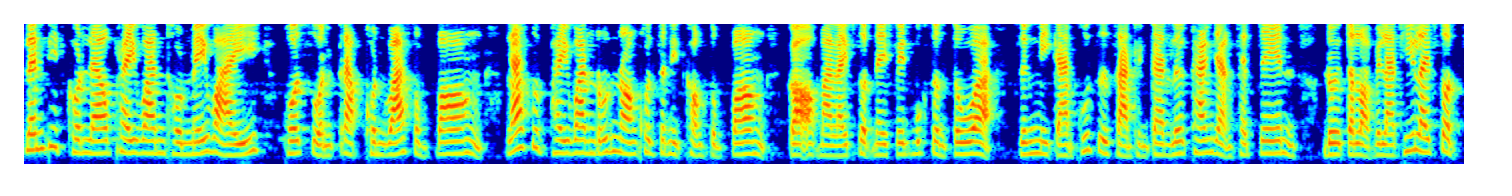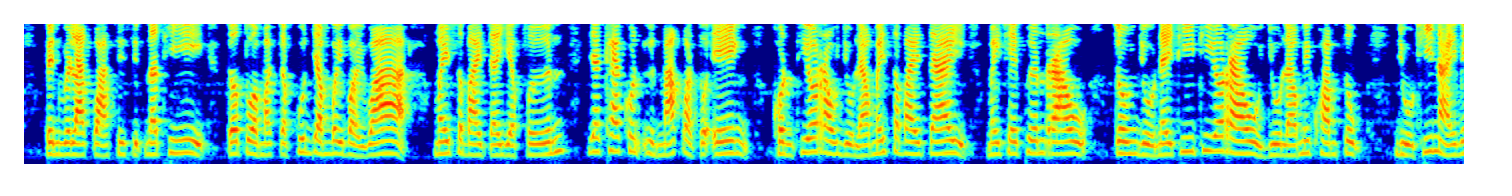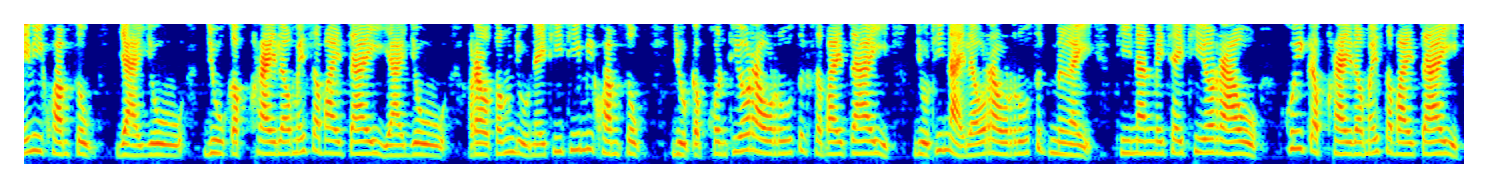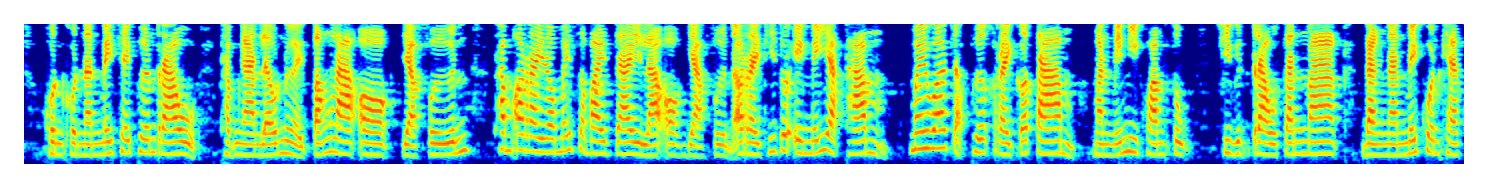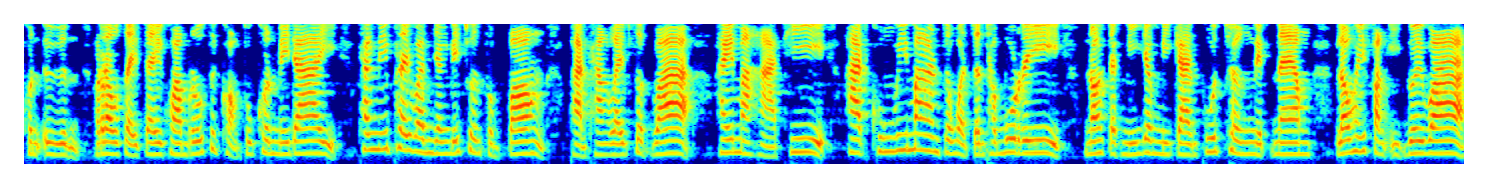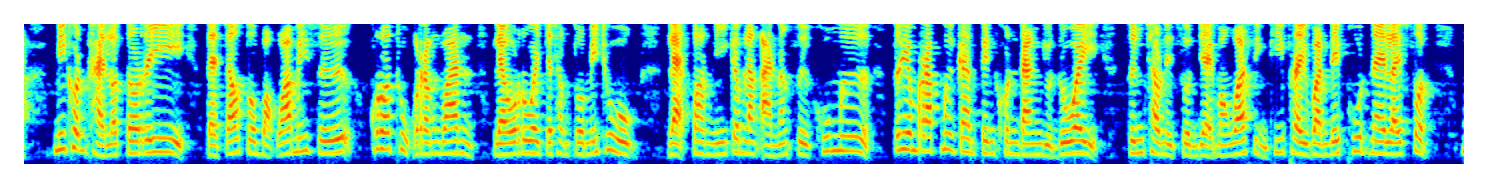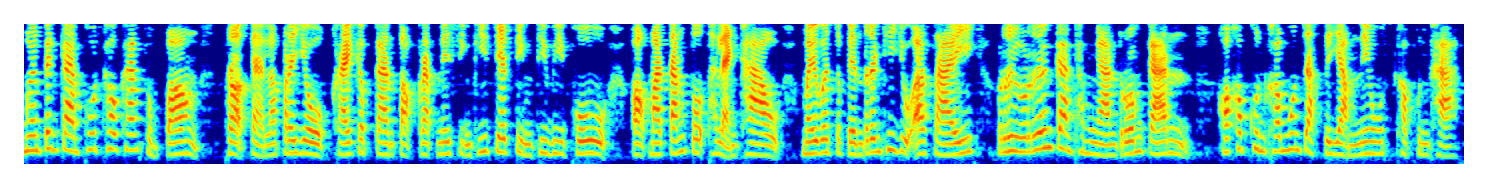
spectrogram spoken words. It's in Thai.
เล่นผิดคนแล้วไพรวันทนไม่ไหวโพสสวนกลับคนว่าสมปองล่าสุดไพรวันรุ่นน้องคนสนิทของสมปอง ก็ออกมาไลฟ์สดใน Facebook ส่วนตัว ซึ่งมีการพูดสื่อสารถึงการเลิกข้างอย่างชัดเจน โดยตลอดเวลาที่ไลฟ์สดเป็นเวลากว่า 40 นาที เจ้าตัวมักจะพูดย้ำบ่อยๆว่า ไม่สบายใจอย่าฟื้น อย่าแค่คนอื่นมากกว่าตัวเอง คนที่เราอยู่แล้วไม่สบายใจ ไม่ใช่เพื่อนเรา จงอยู่ในที่ที่เราอยู่แล้วมีความสุข อยู่ที่ไหนไม่มีความสุข อย่าอยู่ อยู่กับใครแล้วไม่สบายใจ อย่าอยู่ เราต้องอยู่ในที่ที่มีความสุข อยู่กับคนที่เรารู้สึกสบายใจ อยู่ที่ไหนแล้วเรารู้สึกเหนื่อย ที่นั่นไม่ใช่ที่เรา คุยกับใครเราไม่สบายใจ คนคนนั้นไม่ใช่เพื่อนเรา ทำงานแล้วเหนื่อยต้องลาออก อย่าฝืนทำอะไรเราไม่สบายใจลาออกอย่าฝืนอะไรที่ตัวเองไม่อยากทำไม่ว่าจะเพื่อใครก็ตาม มันไม่มีความสุข ชีวิตเราสั้นมาก ดังนั้นไม่ควรแคร์คนอื่น เราใส่ใจความรู้สึกของทุกคนไม่ได้ ทั้งนี้ไพรวันยังได้ชวนสมปอง ผ่านทางไลฟ์สดว่า ให้มาหาที่หาดคุ้งวิมานจังหวัดจันทบุรี นอกจากนี้ยังมีการพูดเชิงเน็บแนมเล่าให้ฟังอีกด้วยว่า มีคนขายลอตเตอรี่ แต่เจ้าตัวบอกว่าไม่ซื้อกลัวถูกรางวัล แล้วรวยจะทำตัวไม่ถูก และตอนนี้กำลังอ่านหนังสือคู่มือ เตรียมรับมือการเป็นคนดังอยู่ด้วย ซึ่งชาวเน็ตส่วนใหญ่มองว่าสิ่งที่ไพรวันได้พูดในไลฟ์สด เหมือนเป็นการพูดเข้าข้างสมปอง เพราะแต่ละประโยคคล้ายกับการตอบกลับในสิ่งที่เจ๊ติ๋มทีวีพูออกมาตั้งโต๊ะแถลงข่าว ไม่ว่าจะเป็นเรื่องที่อยู่อาศัย หรือเรื่องการทำงานร่วมกัน ขอขอบคุณข้อมูลจากสยามนิวส์ขอบคุณค่ะ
